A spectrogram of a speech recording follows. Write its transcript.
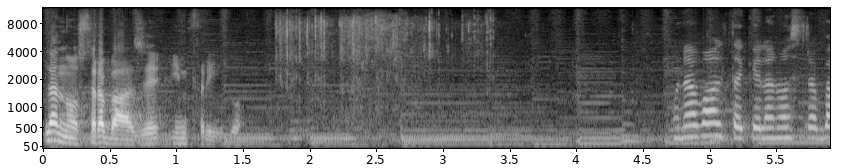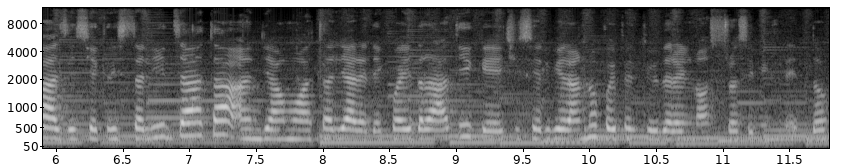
la nostra base in frigo. Una volta che la nostra base si è cristallizzata andiamo a tagliare dei quadrati che ci serviranno poi per chiudere il nostro semifreddo.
